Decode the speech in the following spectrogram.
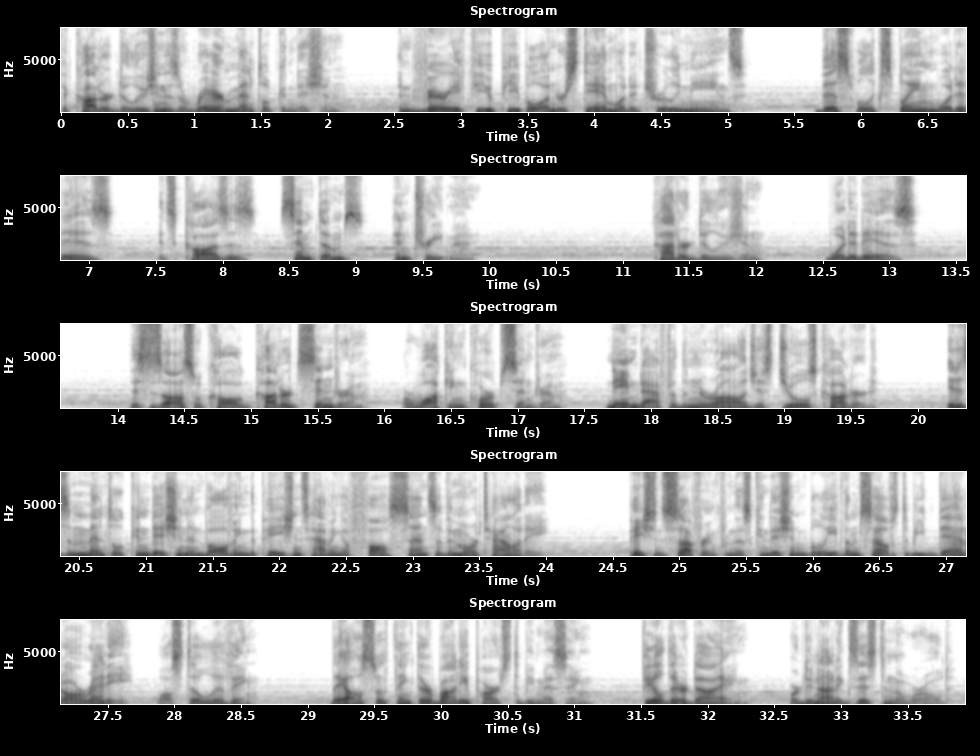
The Cotard delusion is a rare mental condition, and very few people understand what it truly means. This will explain what it is, its causes, symptoms, and treatment. Cotard delusion, what it is. This is also called Cotard syndrome or walking corpse syndrome, named after the neurologist Jules Cotard. It is a mental condition involving the patients having a false sense of immortality. Patients suffering from this condition believe themselves to be dead already while still living. They also think their body parts to be missing, feel they're dying, or do not exist in the world.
